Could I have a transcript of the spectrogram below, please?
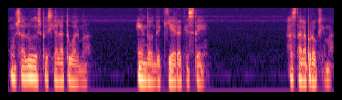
un saludo especial a tu alma, en donde quiera que esté. Hasta la próxima.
